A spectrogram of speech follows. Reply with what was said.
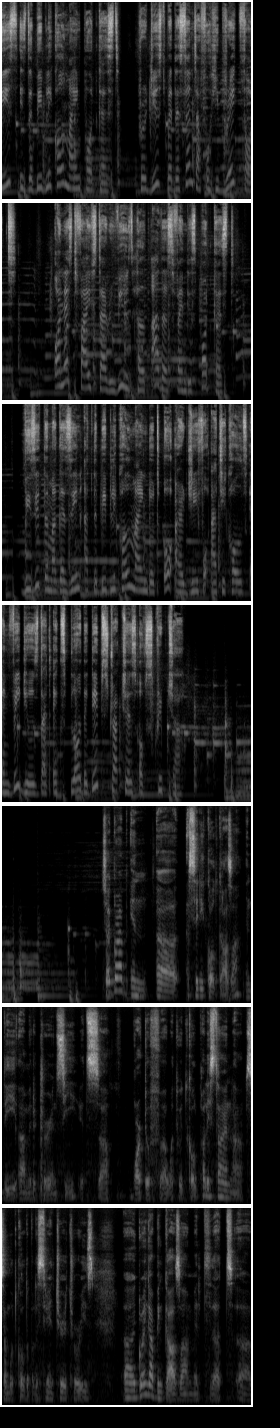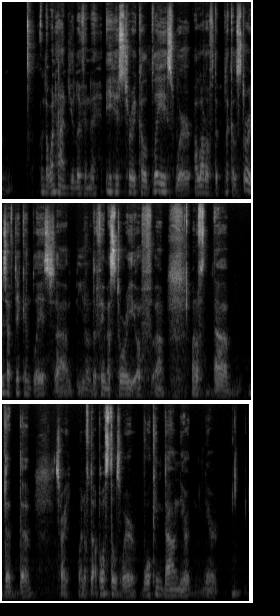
This is the Biblical Mind Podcast, produced by the Center for Hebraic Thought. Honest five star reviews help others find this podcast. Visit the magazine at thebiblicalmind.org for articles and videos that explore the deep structures of Scripture. So I grew up in uh, a city called Gaza in the uh, Mediterranean Sea. It's uh, part of uh, what we'd call Palestine, uh, some would call the Palestinian territories. Uh, growing up in Gaza meant that, um, on the one hand, you live in a, a, historical place where a lot of the biblical stories have taken place. Um, you know, the famous story of one of the, the sorry, one of the apostles were walking down near near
